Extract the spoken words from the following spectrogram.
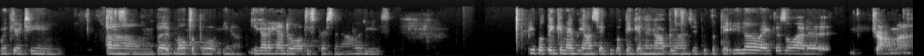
with your team. Um, but multiple, you know, you got to handle all these personalities. People thinking they're Beyonce, people thinking they're not Beyonce, people think, you know, like there's a lot of drama.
